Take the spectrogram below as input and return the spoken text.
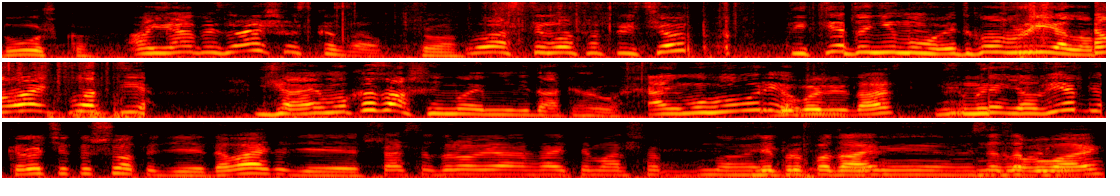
душка. А я би знаєш, що сказав? Що? У вас цим папірцем, ти ти до нього відговорила. Давай плати. Я йому казав, що він має мені віддати гроші. Я йому говорив. Думаєш, віддасть? Я виб'ю. Коротше, то що тоді? Давай тоді. Щастя, здоров'я, грайте марша. Ну, Не пропадай, е, не здоров'я. забувай.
